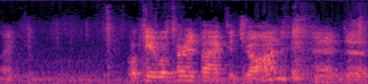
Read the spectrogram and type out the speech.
Thank you. Okay, we'll turn it back to John and. Uh,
